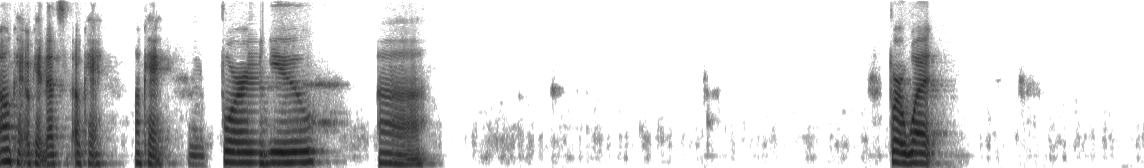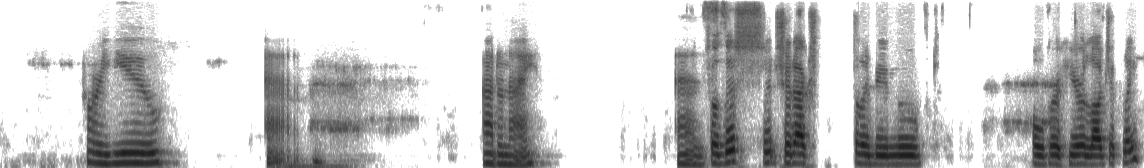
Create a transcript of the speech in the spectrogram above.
okay okay that's okay okay Mm. for you uh for what for you uh, Adonai as So this should actually be moved over here logically.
